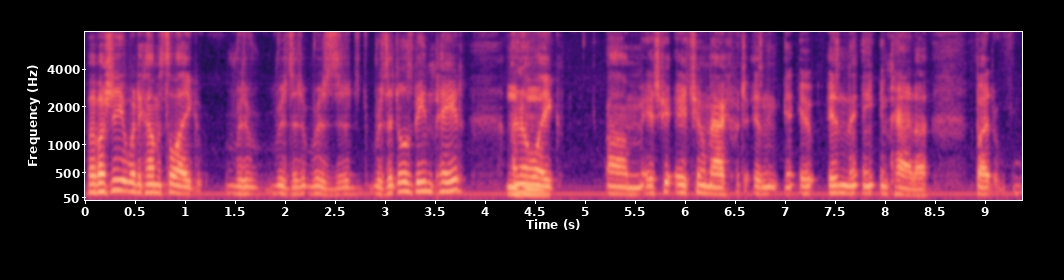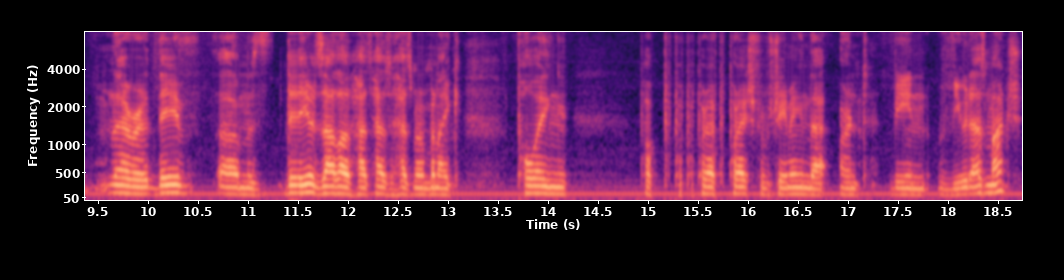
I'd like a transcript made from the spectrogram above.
but especially when it comes to like resi- resi- residuals being paid. I know Mhm. like um, HBO, Max, which isn't isn't in, in Canada, but whatever they've um, David Zaslav has has has been like pulling pro- pro- pro- products from streaming that aren't being viewed as much,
